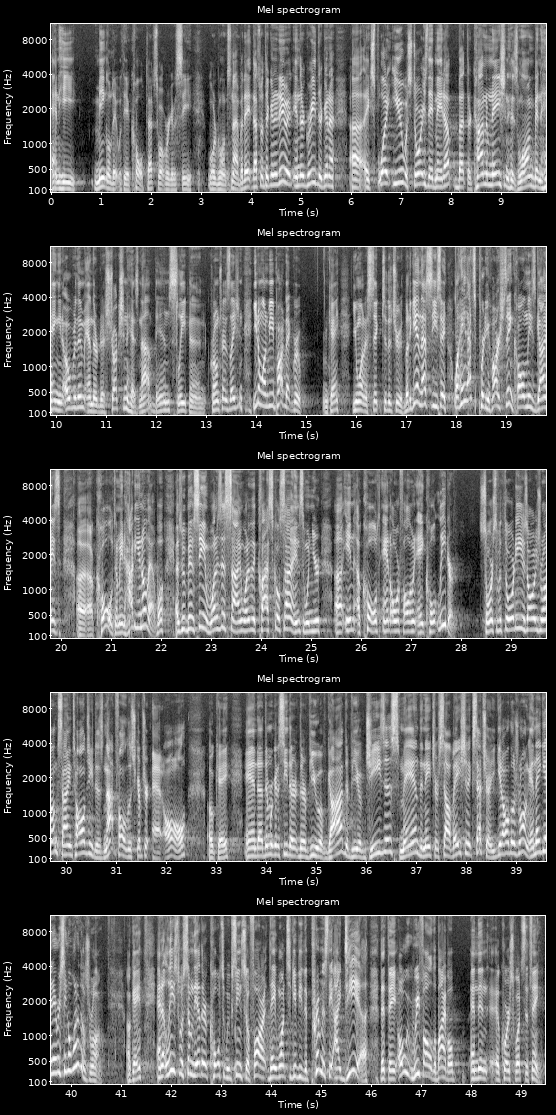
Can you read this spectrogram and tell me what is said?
And he mingled it with the occult. That's what we're going to see, Lord willing, tonight. But they, that's what they're going to do. In their greed, they're going to uh, exploit you with stories they've made up, but their condemnation has long been hanging over them, and their destruction has not been sleeping. Chrome translation, you don't want to be a part of that group. Okay? You want to stick to the truth. But again, that's you say, well, hey, that's a pretty harsh thing, calling these guys uh, a cult. I mean, how do you know that? Well, as we've been seeing, what is a sign? What are the classical signs when you're uh, in a cult and or following a cult leader? Source of authority is always wrong. Scientology does not follow the scripture at all. Okay. And uh, then we're going to see their, their view of God, their view of Jesus, man, the nature of salvation, etc. You get all those wrong. And they get every single one of those wrong. Okay? And at least with some of the other cults that we've seen so far, they want to give you the premise, the idea that they, oh, we follow the Bible. And then, of course, what's the thing?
